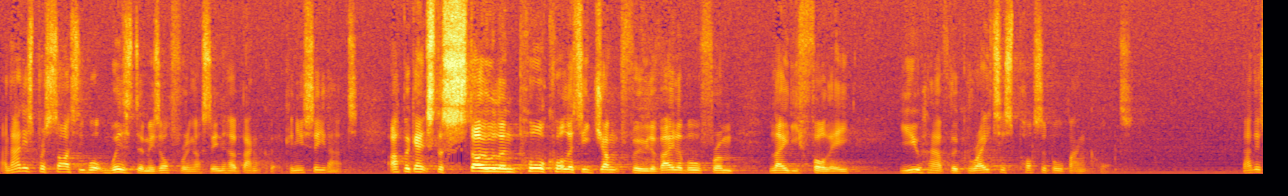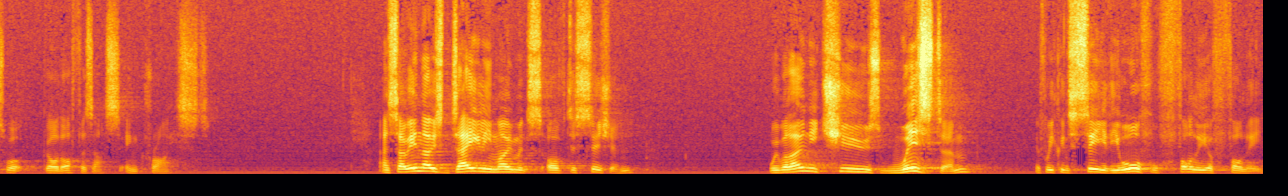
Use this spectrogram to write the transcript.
And that is precisely what wisdom is offering us in her banquet. Can you see that? up against the stolen, poor quality junk food available from Lady Folly, you have the greatest possible banquet. That is what God offers us in Christ. And so, in those daily moments of decision, we will only choose wisdom if we can see the awful folly of folly,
